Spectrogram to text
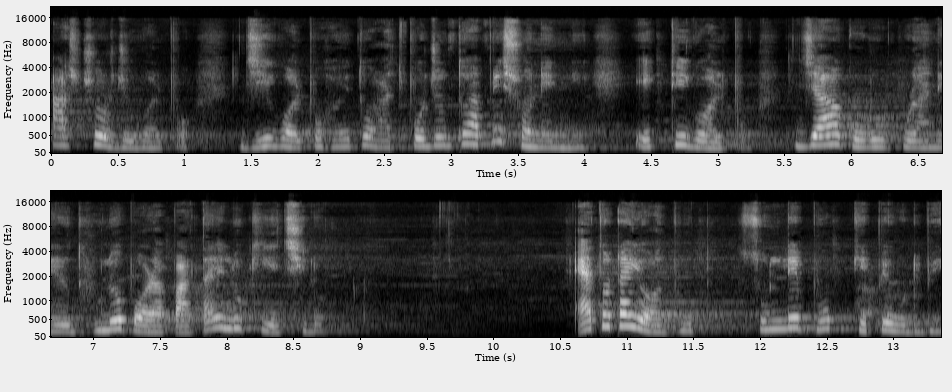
আশ্চর্য গল্প। যে গল্প হয়তো আজ পর্যন্ত আপনি শোনেননি। একটি গল্প, যা গরু পুরাণের ধুলো পড়া পাতায় লুকিয়েছিল। এতটাই অদ্ভুত, শুনলে বুক কেঁপে উঠবে।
